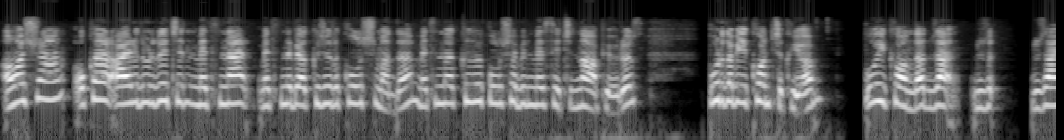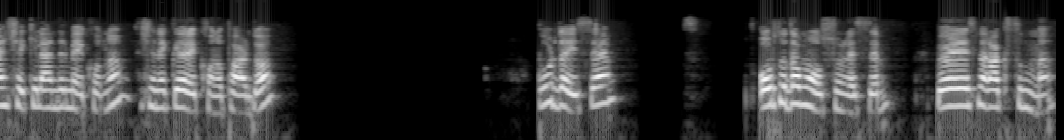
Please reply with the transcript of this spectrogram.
Ama şu an o kadar ayrı durduğu için metinler metinde bir akıcılık oluşmadı. Metinde akıcılık oluşabilmesi için ne yapıyoruz? Burada bir ikon çıkıyor. Bu ikonda düzen, düzen, düzen şekillendirme ikonu, seçenekler ikonu pardon. Burada ise ortada mı olsun resim? Böyle resimler aksın mı?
